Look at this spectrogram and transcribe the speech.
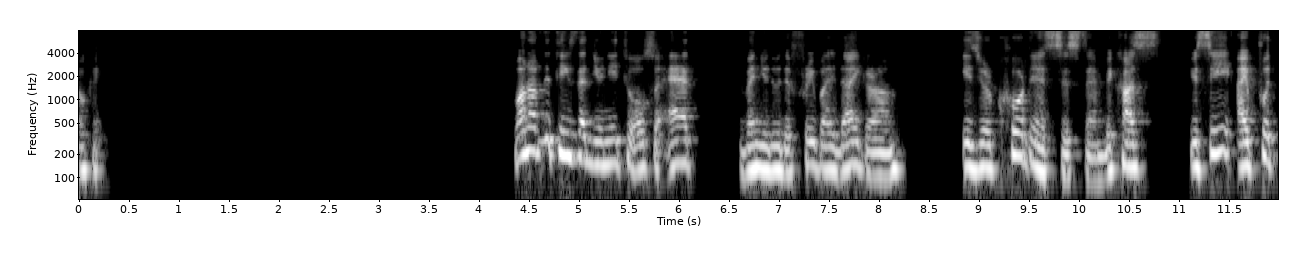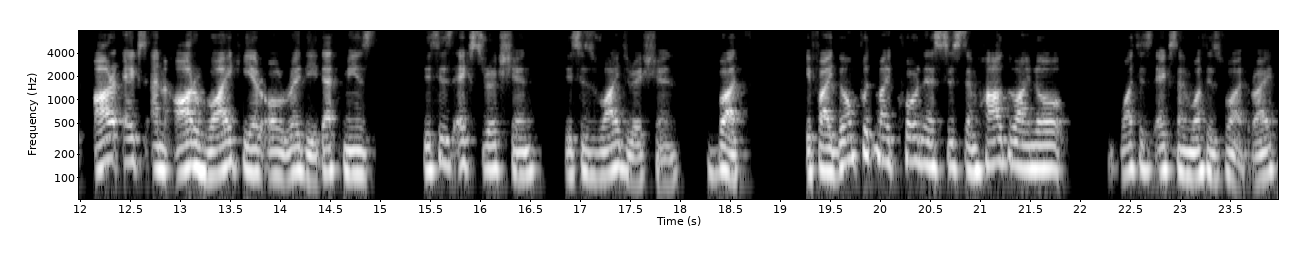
Okay. One of the things that you need to also add when you do the free body diagram is your coordinate system because you see I put Rx and Ry here already. That means this is X direction, this is Y direction. But if I don't put my coordinate system, how do I know what is x and what is y, right?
